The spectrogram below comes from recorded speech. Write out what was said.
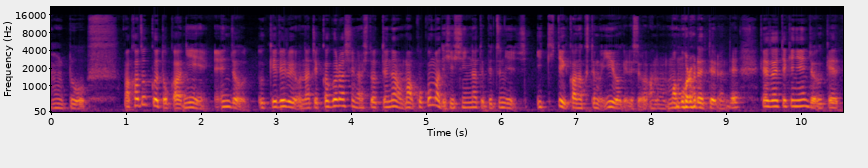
うんとまあ、家族とかに援助を受けれるような実家暮らしの人っていうのは、まあ、ここまで必死になって別に生きていかなくてもいいわけですよ。あの守られてるんで。経済的に援助を受け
